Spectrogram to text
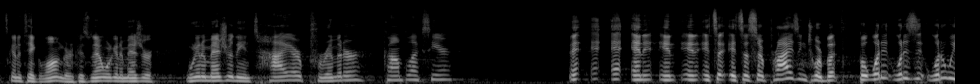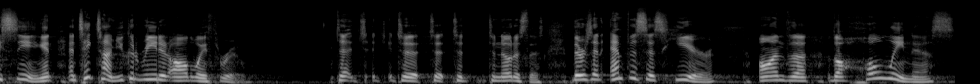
it's going to take longer because now we're going to measure we're going to measure the entire perimeter complex here. And, and, and, it's, a, it's a surprising tour, but, but what, what, is it, what are we seeing? And, and take time, you could read it all the way through to, to, to, to, to notice this. There's an emphasis here on the, the holiness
